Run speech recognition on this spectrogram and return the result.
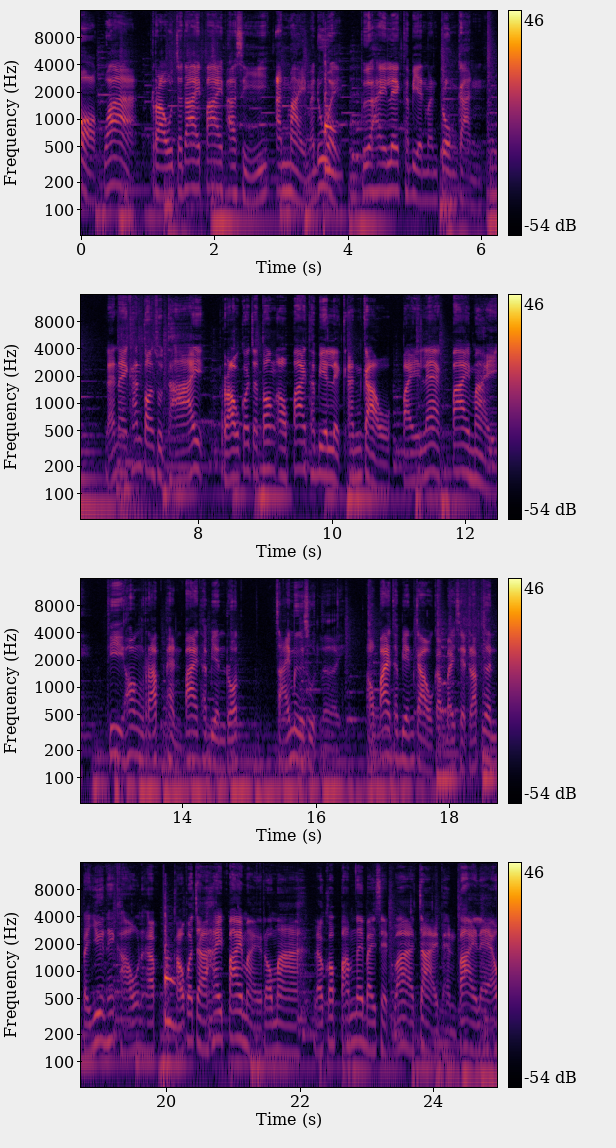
บอกว่าเราจะได้ป้ายภาษีอันใหม่มาด้วย เพื่อให้เลขทะเบียนมันตรงกัน และในขั้นตอนสุดท้าย เราก็จะต้องเอาป้ายทะเบียนเหล็กอันเก่า ไปแลกป้ายใหม่ ที่ห้องรับแผ่นป้ายทะเบียนรถซ้ายมือสุดเลย เอาป้ายทะเบียนเก่ากับใบเสร็จรับเงินไปยื่นให้เขานะครับ เขาก็จะให้ป้ายใหม่เรามา แล้วก็ปั๊มในใบเสร็จว่าจ่ายแผ่นป้ายแล้ว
